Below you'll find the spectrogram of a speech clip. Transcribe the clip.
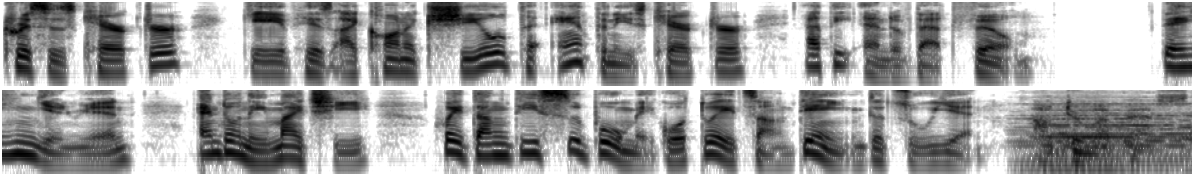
Chris's character gave his iconic shield to Anthony's character at the end of that film. 电影演员安东尼·麦奇 会当第四部美国队长电影的主演。 I'll do my best.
